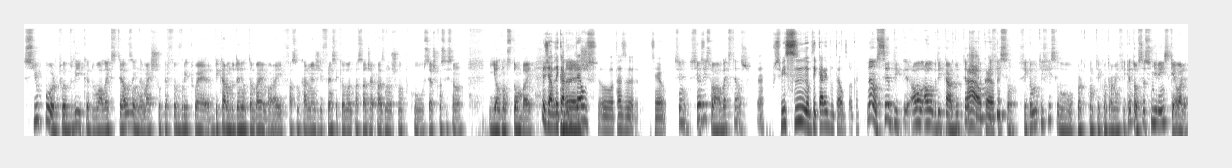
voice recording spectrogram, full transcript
Se o Porto abdica do Alex Telles, ainda mais super favorito é abdicaram do Danilo também, embora aí faça um bocado menos diferença, que ele ano passado já quase não jogou porque o Sérgio Conceição e ele não se dão bem. Mas já abdicaram Mas... do Telles? Ou estás a é Sim, sim, eu disse, ao Alex Teles. Ah, percebi se abdicarem do Teles, ok. Não, se abdica, ao, ao, abdicar do Teles ah, fica okay, muito okay. difícil. Fica muito difícil o Porto competir contra o Benfica. Então, se assumirem isso, que é, olha,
